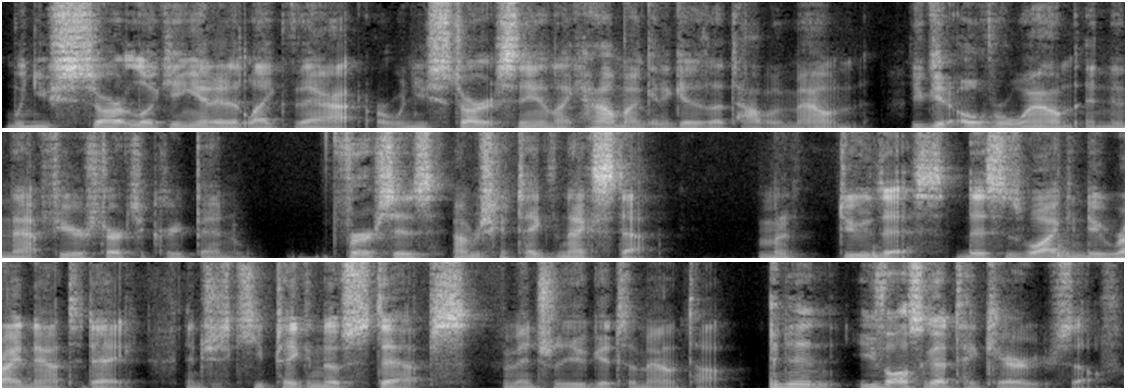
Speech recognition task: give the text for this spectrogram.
When you start looking at it like that or when you start seeing like how am i going to get to the top of the mountain you get overwhelmed and then that fear starts to creep in versus I'm just going to take the next step. I'm going to do this. This is what I can do right now today and just keep taking those steps. Eventually you get to the mountaintop. And then you've also got to take care of yourself.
